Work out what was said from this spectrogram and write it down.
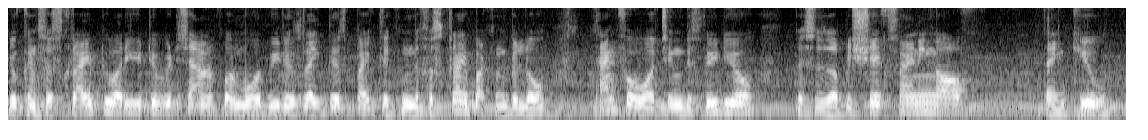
You can subscribe to our youtube video channel for more videos like this by clicking the subscribe button below. Thanks for watching this video. This is abhishek signing off. Thank you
